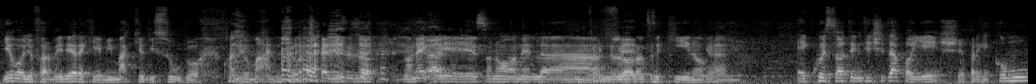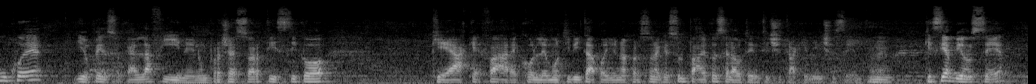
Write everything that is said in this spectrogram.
io voglio far vedere che mi macchio di sugo quando mangio, cioè nel senso non è che sono nel, nell'oro zecchino. Grande. e questa autenticità poi esce perché comunque io penso che alla fine in un processo artistico che ha a che fare con l'emotività poi di una persona che è sul palco sia l'autenticità che vince sempre. Che sia Beyoncé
